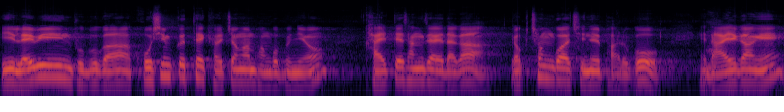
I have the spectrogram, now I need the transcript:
이 레위인 부부가 고심 끝에 결정한 방법은요 갈대 상자에다가 역청과 진을 바르고 나일강에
